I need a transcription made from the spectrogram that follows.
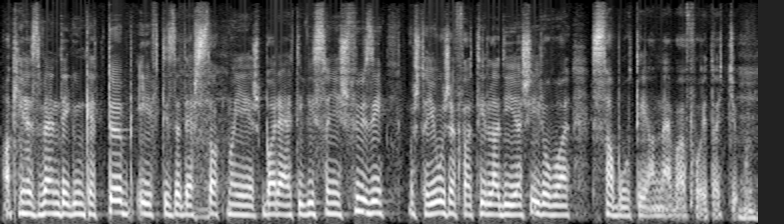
akihez vendégünket több évtizedes szakmai és baráti viszony is fűzi. Most a József Attila díjas íróval, Szabó T. Annával folytatjuk. Hmm.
